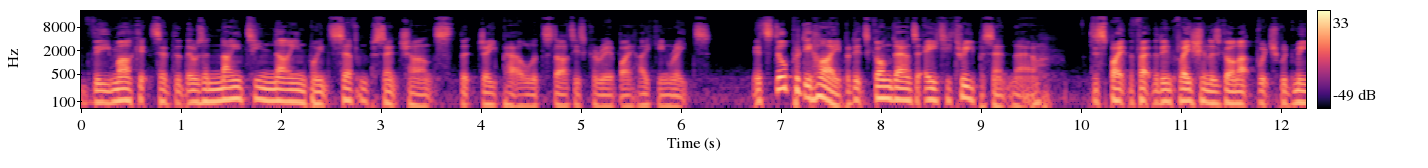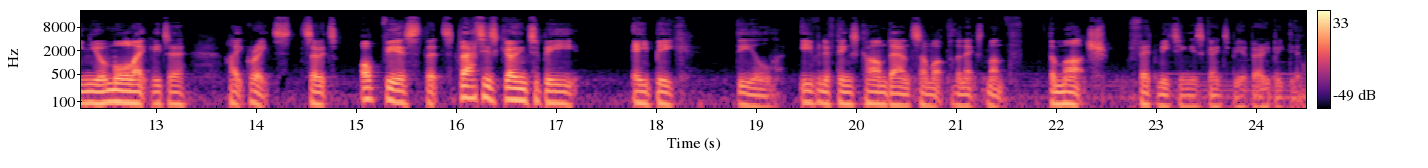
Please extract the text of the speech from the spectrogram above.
the market said that there was a 99.7% chance that Jay Powell would start his career by hiking rates. It's still pretty high, but it's gone down to 83% now, despite the fact that inflation has gone up, which would mean you're more likely to hike rates. So it's obvious that that is going to be a big deal, even if things calm down somewhat for the next month. The March Fed meeting is going to be a very big deal.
